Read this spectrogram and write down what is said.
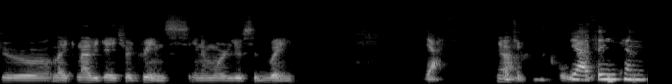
to like navigate your dreams in a more lucid way. yes, Yeah. Cool. yeah. So you can.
